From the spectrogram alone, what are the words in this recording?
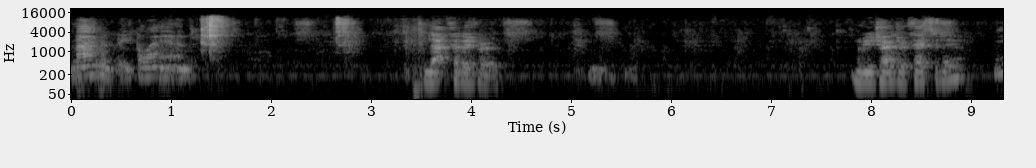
mine would be bland. That could be true. Have you tried your quesadilla? Yeah,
